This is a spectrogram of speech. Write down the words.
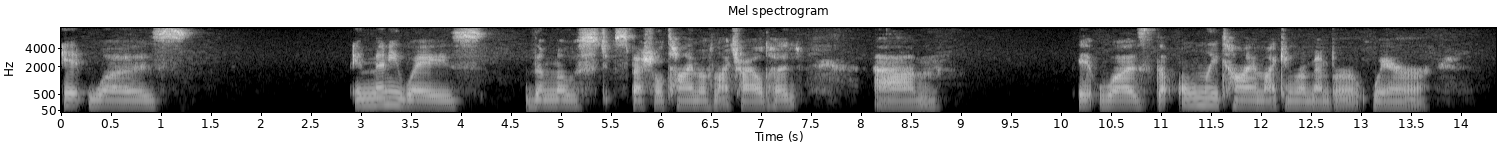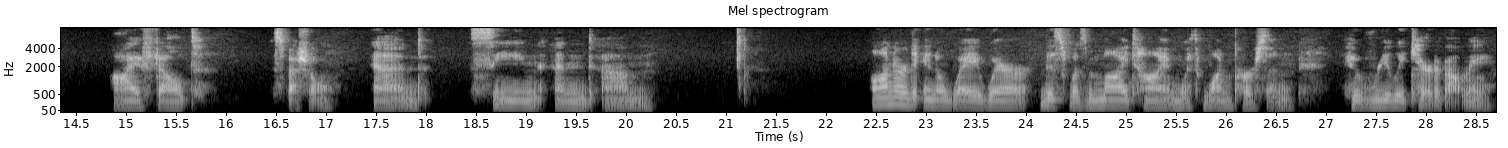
it was, in many ways, the most special time of my childhood. Um, it was the only time I can remember where I felt special and seen and um, honored in a way where this was my time with one person who really cared about me.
